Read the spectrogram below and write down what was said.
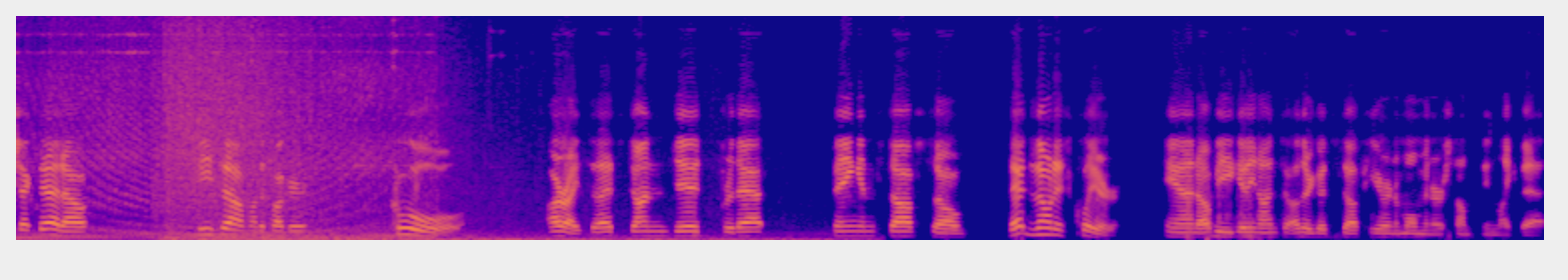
Check that out. Peace out, motherfucker. Cool. Alright, so that's done, did for that thing and stuff. So that zone is clear. And I'll be getting on to other good stuff here in a moment or something like that.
